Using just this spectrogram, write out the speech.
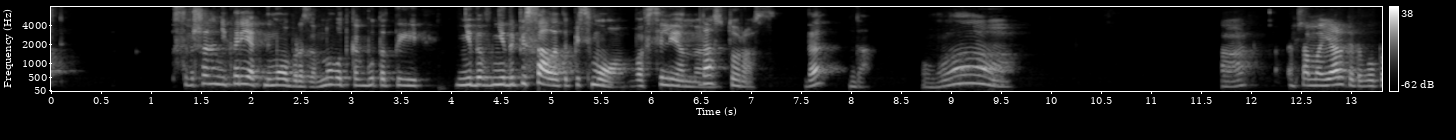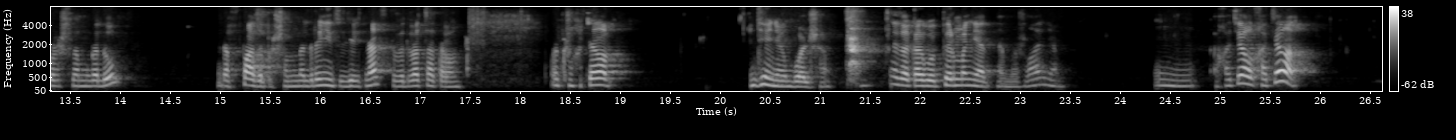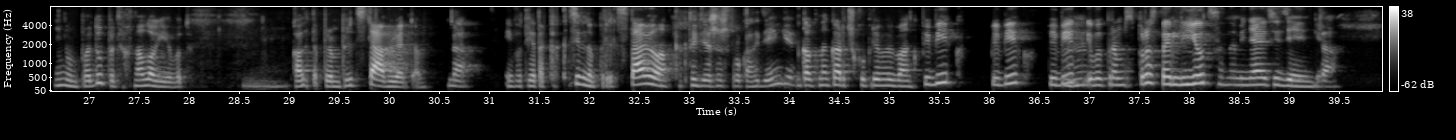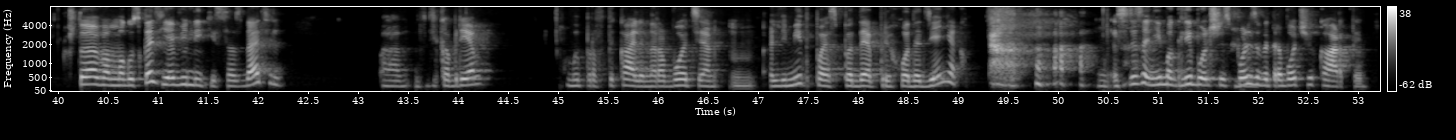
совершенно некорректным образом. Ну вот как будто ты не, до, не дописал это письмо во Вселенную. Да, сто раз. Да? Да. О. Так. Самое яркое это было в прошлом году, да, в позапрошлом, на границе 19 и 20 Очень хотела денег больше. Это как бы перманентное мое желание. Хотела, хотела, ну, пойду по технологии, вот как-то прям представлю это. Да. И вот я так активно представила, Как ты держишь в руках деньги. как на карточку Приватбанк пибик, пибик, пибик, Мгм. и вот прям просто льются на меня эти деньги. Да. Что я вам могу сказать? Я великий создатель. А, В декабре мы провтыкали на работе лимит по СПД прихода денег. Естественно, они могли больше использовать рабочие карты.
